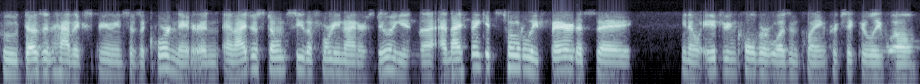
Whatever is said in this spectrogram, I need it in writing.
who doesn't have experience as a coordinator. And, and I just don't see the 49ers doing it. And I think it's totally fair to say, you know, Adrian Colbert wasn't playing particularly well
